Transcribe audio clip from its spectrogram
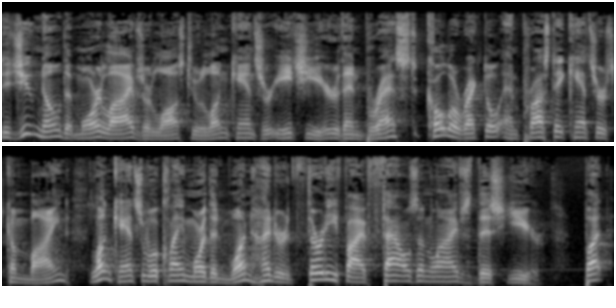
Did you know that more lives are lost to lung cancer each year than breast, colorectal, and prostate cancers combined? Lung cancer will claim more than 135,000 lives this year. But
